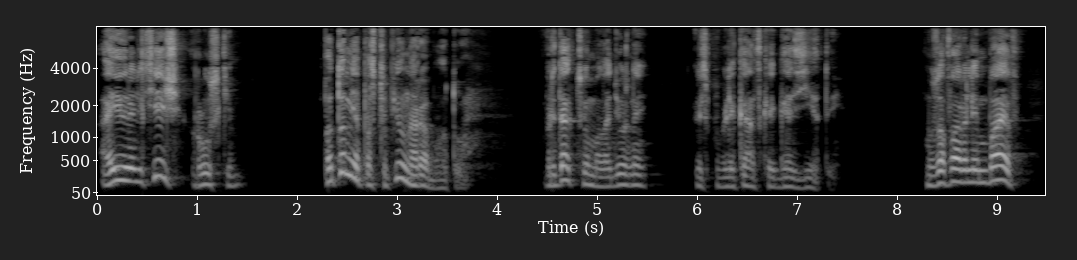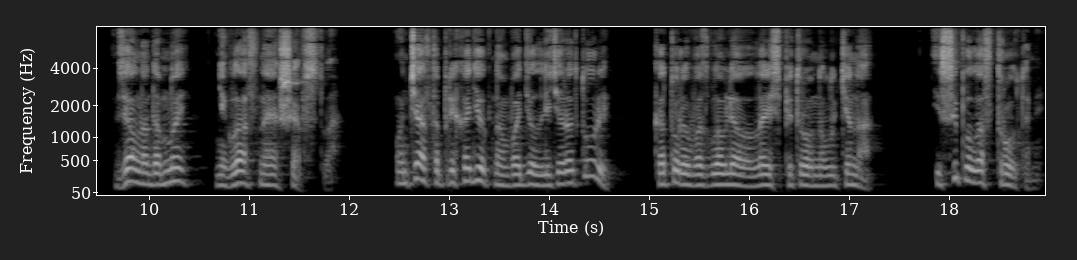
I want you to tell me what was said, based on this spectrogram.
а Юрий Алексеевич – русским. Потом я поступил на работу в редакцию молодежной республиканской газеты. Музафар Алимбаев взял надо мной негласное шефство. Он часто приходил к нам в отдел литературы, который возглавляла Лариса Петровна Лукина, и сыпал остротами.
